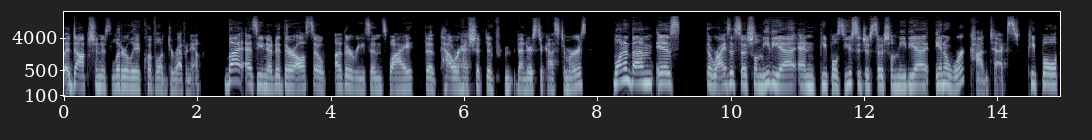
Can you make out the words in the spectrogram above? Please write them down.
adoption is literally equivalent to revenue. But as you noted, there are also other reasons why the power has shifted from vendors to customers. One of them is the rise of social media and people's usage of social media in a work context. People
